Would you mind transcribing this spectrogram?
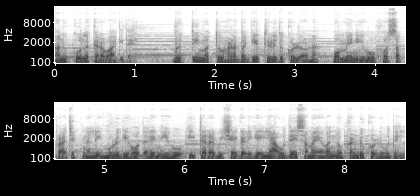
ಅನುಕೂಲಕರವಾಗಿದೆ. ವೃತ್ತಿ ಮತ್ತು ಹಣ ಬಗ್ಗೆ ತಿಳಿದುಕೊಳ್ಳೋಣ. ಒಮ್ಮೆ ನೀವು ಹೊಸ ಪ್ರಾಜೆಕ್ಟ್ನಲ್ಲಿ ಮುಳುಗಿ ಹೋದರೆ ನೀವು ಇತರ ವಿಷಯಗಳಿಗೆ ಯಾವುದೇ ಸಮಯವನ್ನು ಕಂಡುಕೊಳ್ಳುವುದಿಲ್ಲ.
